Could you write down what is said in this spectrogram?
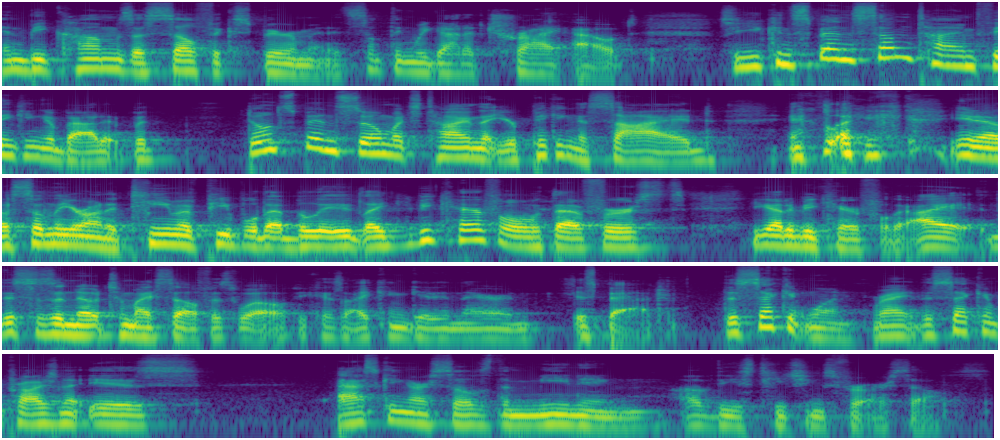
and becomes a self experiment. It's something we got to try out. So you can spend some time thinking about it, but don't spend so much time that you're picking a side and like, you know, suddenly you're on a team of people that believe like be careful with that first. You got to be careful there. I this is a note to myself as well because I can get in there and it's bad. The second one, right? The second prajna is asking ourselves the meaning of these teachings for ourselves.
